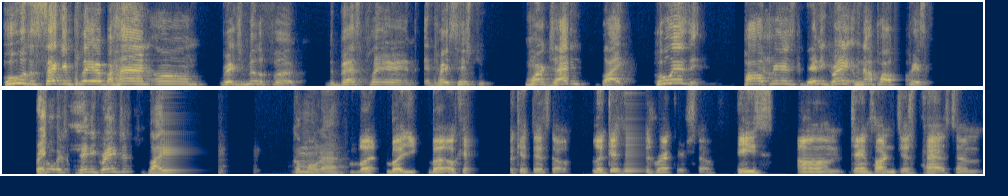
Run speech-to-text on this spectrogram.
Who was the second player behind um Reggie Miller for the best player in, in Pacers history? Mark Jackson? Like, who is it? Paul Pierce, Danny Granger, I mean, not Paul Pierce, George, Danny Granger? Like, come on now. But but but okay, look at this though. Look at his records though. He's um James Harden just passed him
